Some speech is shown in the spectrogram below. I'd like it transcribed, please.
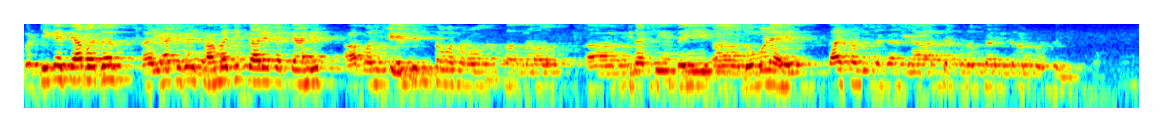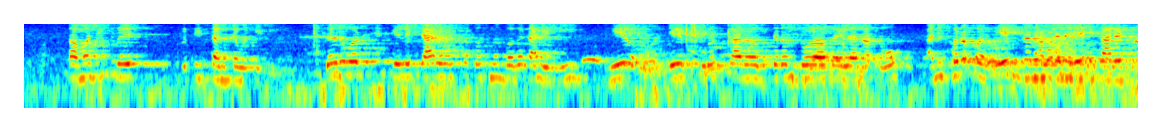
बरं ठीक आहे. त्याबद्दल या ठिकाणी सामाजिक कार्यकर्ते आहेत. आपण त्यांच्याशी संवाद साधणार आहोत. मीनाची मीनाक्षी ताई आहेत. काय सांगू शकाल या आजच्या पुरस्कार वितरण प्रसंगी? सामाजिक प्रतिष्ठानच्या वतीने. दरवर्षी गेले चार वर्षापासून बघत आहे मी. हे जे पुरस्कार वितरण सोहळा केला जातो. आणि खरोखर एक जर आपल्याला एक कार्यक्रम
